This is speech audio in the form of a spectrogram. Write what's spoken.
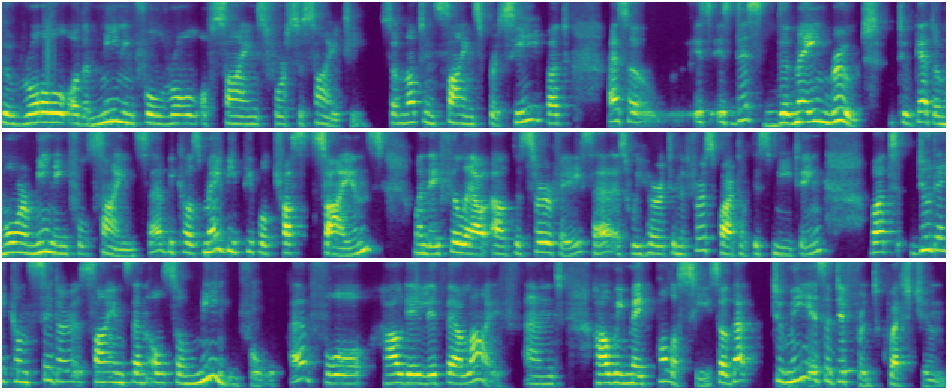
the role or the meaningful role of science for society? So not in science per se, but as a, is, is this the main route to get a more meaningful science? eh? Because maybe people trust science when they fill out, out the surveys, eh, as we heard in the first part of this meeting, but do they consider science then also meaningful eh, for how they live their life and how we make policy? So that to me is a different question,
